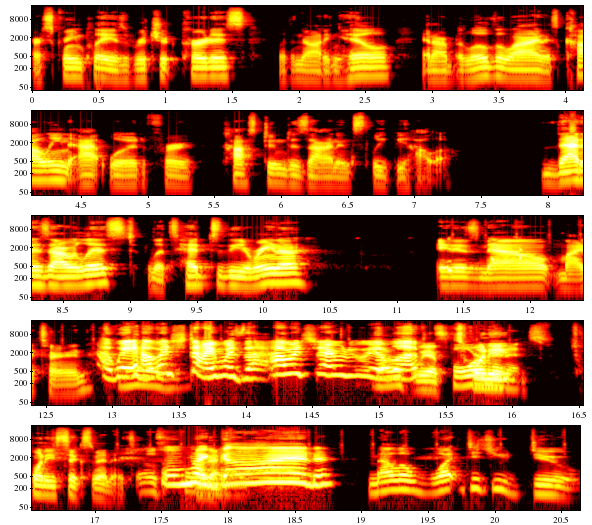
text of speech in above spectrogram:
Our screenplay is Richard Curtis with Notting Hill. And our below the line is Colleen Atwood for costume design in Sleepy Hollow. That is our list. Let's head to the arena. It is now my turn. Wait, how much time was that? How much time do we have was left? We have Four 20 minutes. 26 minutes. That was oh four my minutes. god. Mello, what did you do?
